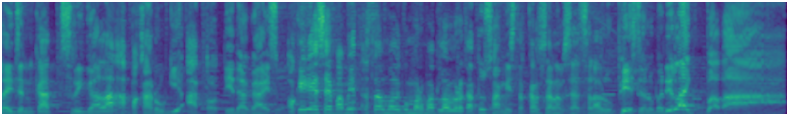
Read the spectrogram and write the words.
Legend Card Serigala apakah rugi atau tidak guys? Oke guys, saya pamit. Assalamualaikum warahmatullahi wabarakatuh. Saya Mr. Kang, salam sehat selalu. Peace. Jangan lupa di like. Bye-bye.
